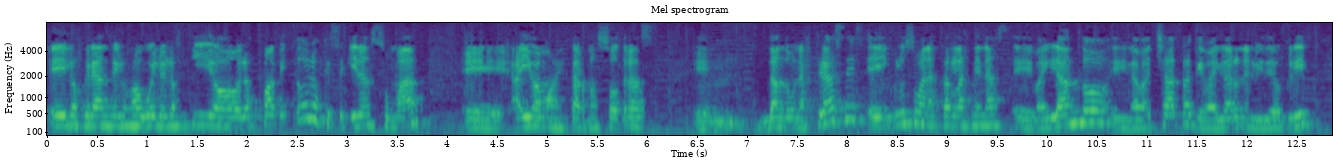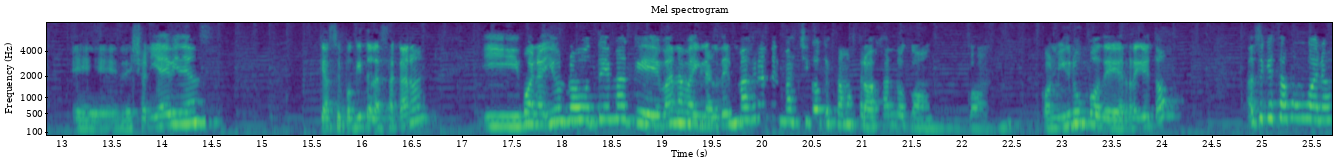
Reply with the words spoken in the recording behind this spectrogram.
eh, los grandes, los abuelos, los tíos, los papis, todos los que se quieran sumar. eh, ahí vamos a estar nosotras eh, dando unas clases e incluso van a estar las nenas eh, bailando la bachata que bailaron el videoclip eh, de Johnny Evidence, que hace poquito la sacaron. Y bueno, y un nuevo tema que van a bailar del más grande al más chico que estamos trabajando con, con, con mi grupo de reggaetón. Así que está muy bueno,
